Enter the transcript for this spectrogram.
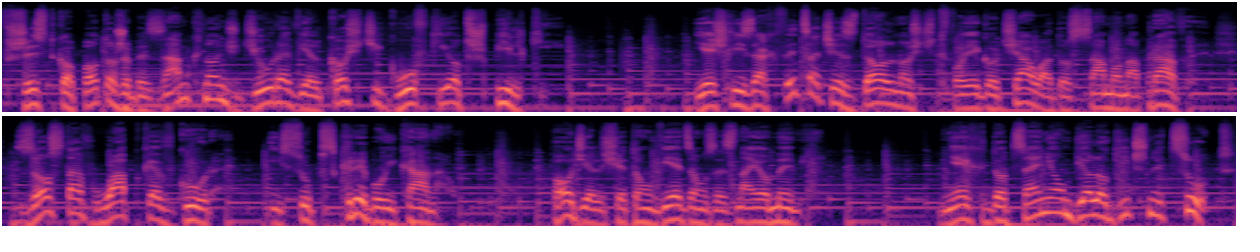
Wszystko po to, żeby zamknąć dziurę wielkości główki od szpilki. Jeśli zachwyca Cię zdolność Twojego ciała do samonaprawy, zostaw łapkę w górę i subskrybuj kanał. Podziel się tą wiedzą ze znajomymi. Niech docenią biologiczny cud,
